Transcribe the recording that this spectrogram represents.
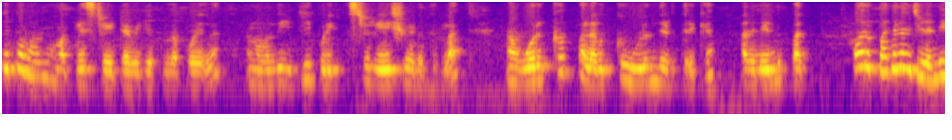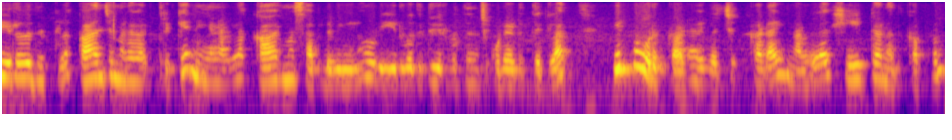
இப்போ வாங்க மக்களே ஸ்ட்ரெயிட்டாக வீடியோக்குள்ளே போயிடலாம். நம்ம வந்து இட்லி பொடி ஃபஸ்ட்டு ரேஷியோ எடுத்துக்கலாம். நான் ஒரு கப் அளவுக்கு உளுந்து எடுத்திருக்கேன். அதுலேருந்து பத்து ஒரு பதினஞ்சுலேருந்து இருபது கிலோ காஞ்ச மிளகாய் எடுத்துருக்கேன். நீங்கள் நல்லா காரமாக சாப்பிடுவீங்கன்னா ஒரு இருபது டு இருபத்தஞ்சு கூட எடுத்துக்கலாம். இப்போ ஒரு கடாய் வச்சு கடாய் நல்லா ஹீட் ஆனதுக்கப்புறம்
